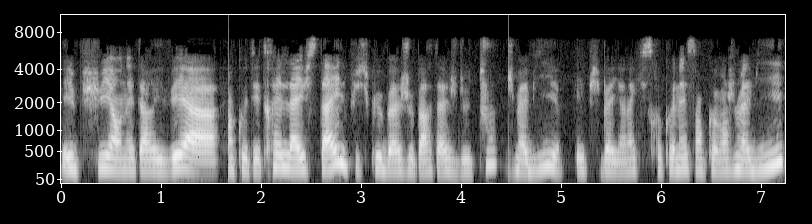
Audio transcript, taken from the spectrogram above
Et puis on est arrivé à un côté très lifestyle puisque bah, je partage de tout. Je m'habille et puis bah, il y en a qui se reconnaissent en comment je m'habille.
